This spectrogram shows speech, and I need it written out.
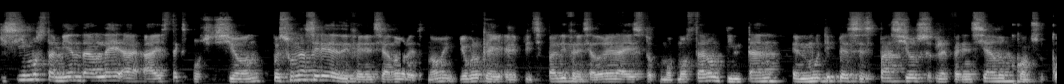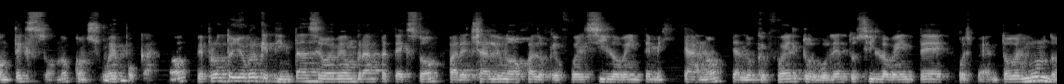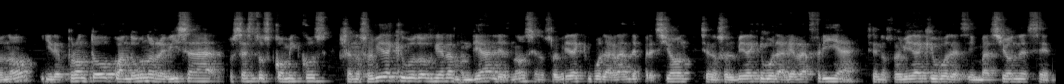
quisimos también darle a, esta exposición pues una serie de diferenciadores, ¿no? Yo creo que el, principal diferenciador era esto, como mostrar un Tintán en múltiples espacios referenciado con su contexto, ¿no? Con su época, ¿no? De pronto yo creo que Tintán se vuelve un gran pretexto para echarle un ojo a lo que fue el siglo XX mexicano y a lo que fue el turbulento siglo XX pues en todo el mundo, ¿no? Y de pronto cuando uno revisa pues estos cómicos, se nos olvida que hubo dos guerras mundiales, ¿no? Se nos olvida que hubo la Gran Depresión, se nos olvida que hubo la Guerra Fría, se nos olvida que hubo las invasiones en,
